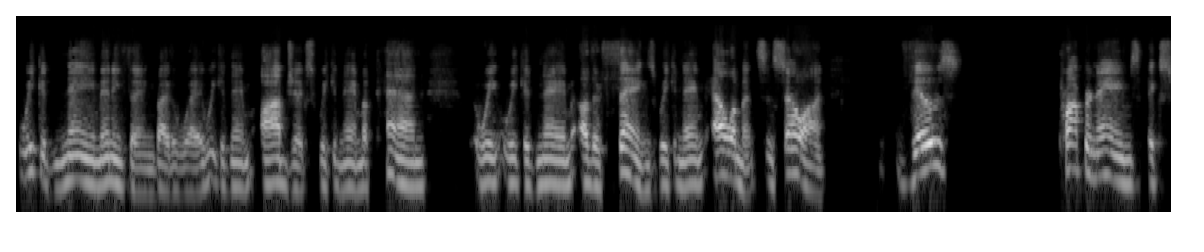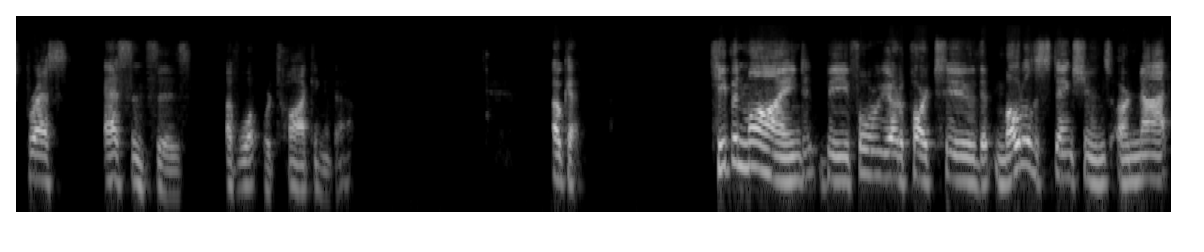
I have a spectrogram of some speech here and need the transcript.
we could name anything, by the way, we could name objects, we could name a pen, we, we could name other things, we could name elements and so on. Those proper names express essences of what we're talking about. Okay. Keep in mind, before we go to part two, that modal distinctions are not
